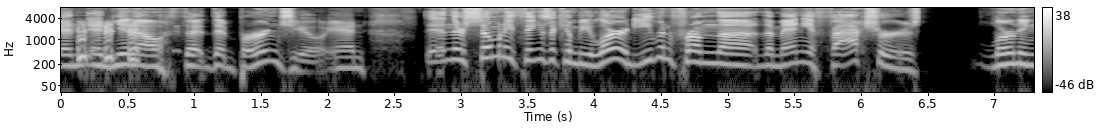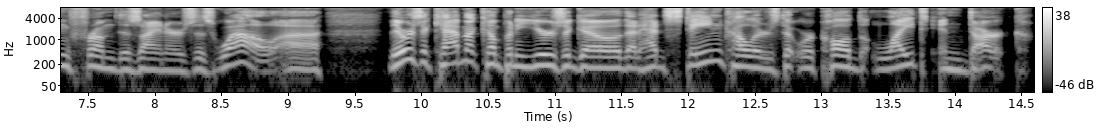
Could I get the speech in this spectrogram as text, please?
and and you know that that burns you. And and there's so many things that can be learned, even from the the manufacturers learning from designers as well. Uh, there was a cabinet company years ago that had stain colors that were called light and dark.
